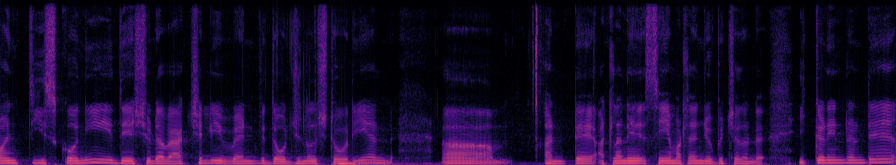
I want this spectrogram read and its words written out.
పాయింట్ తీసుకొని they should have actually went with the original story and అంటే అట్లనే సేమ్ అట్లనే చూపించేది ఉండే ఇక్కడ ఏంటంటే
